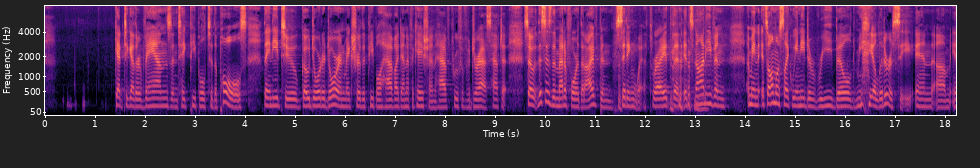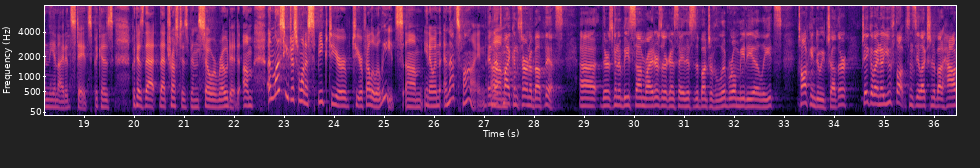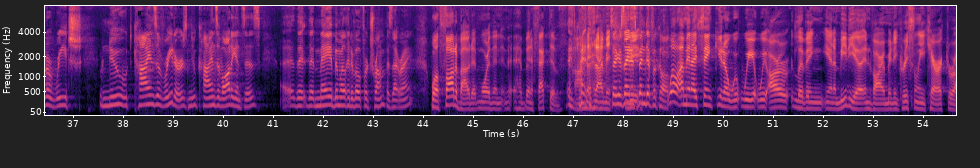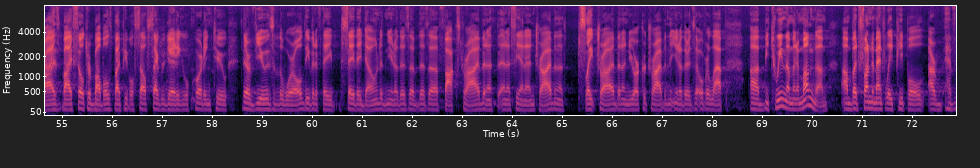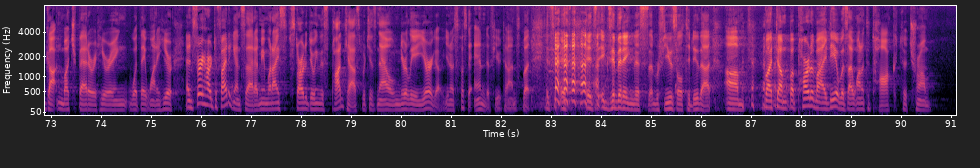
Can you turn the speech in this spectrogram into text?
get together vans and take people to the polls. They need to go door to door and make sure that people have identification, have proof of address, have to. So this is the metaphor that I've been sitting with, right? That it's not even. I mean, it's almost like we need to rebuild media literacy in um, in the United States because because that that trust has been so eroded. Um, unless you just want to speak to your to your fellow elites, um, you know, and and that's fine. And that's Um, my concern about this. Uh, there's going to be some writers that are going to say this is a bunch of liberal media elites talking to each other. Jacob, I know you've thought since the election about how to reach new kinds of readers, new kinds of audiences uh, that, that may have been more likely to vote for Trump. Is that right? Well, thought about it more than have been effective been- it. I mean, so you're saying it's been difficult? Well, I mean, I think you know we, we we are living in a media environment increasingly characterized by filter bubbles, by people self-segregating according to their views of the world, even if they say they don't. And you know, there's a there's a Fox tribe and a and a CNN tribe and a Slate tribe and a New Yorker tribe, and you know, there's overlap uh, between them and among them. Um, but fundamentally, people are, have gotten much better at hearing what they want to hear. And it's very hard to fight against that. I mean, when I started doing this podcast, which is now nearly a year ago, you know, it's supposed to end a few times, but it's, it's, it's exhibiting this refusal to do that. Um, but, um, but part of my idea was I wanted to talk to Trump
